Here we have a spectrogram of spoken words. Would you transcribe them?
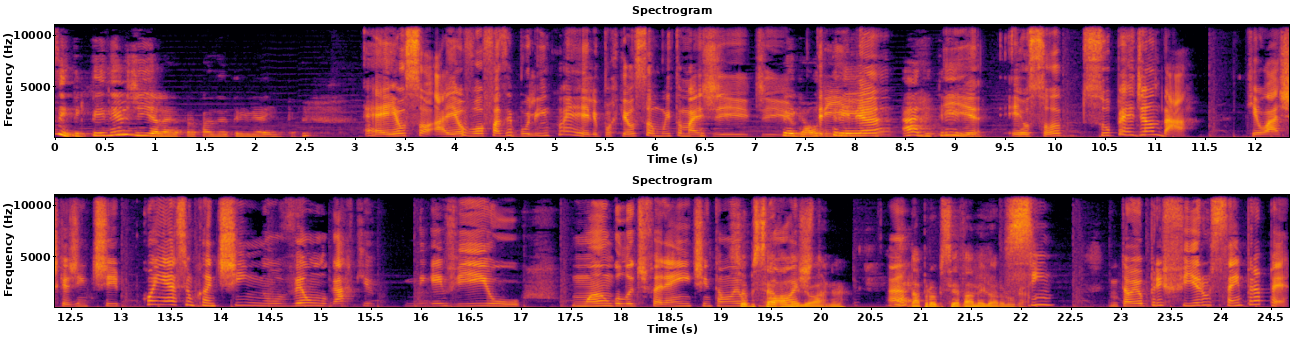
assim, tem que ter energia, né, pra fazer a trilha Inca. É, eu só. Aí eu vou fazer bullying com ele, porque eu sou muito mais de, de Pegar o trilha. Trem. Ah, de trilha? eu sou super de andar. Que eu acho que a gente conhece um cantinho, vê um lugar que ninguém viu, um ângulo diferente, então Você eu observa gosto. melhor, né? Hã? Dá para observar melhor o lugar. Sim. Então eu prefiro sempre a pé.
